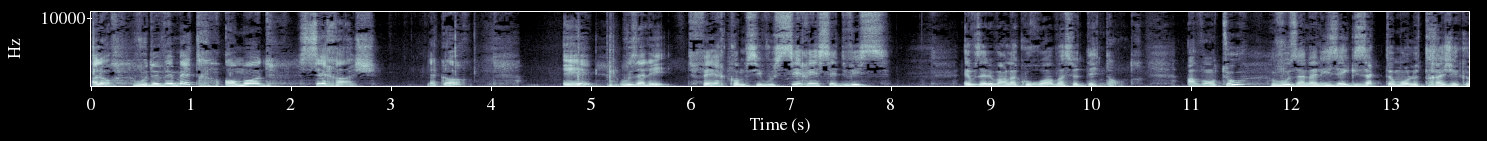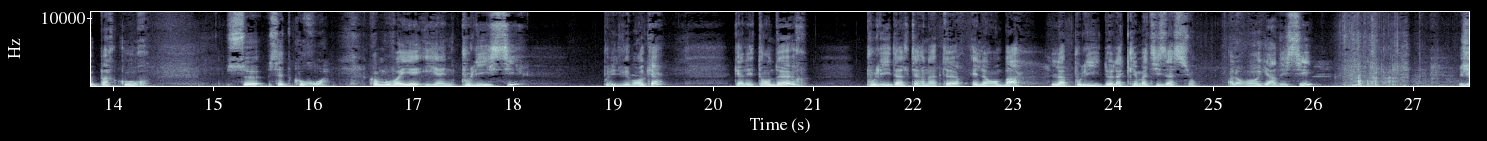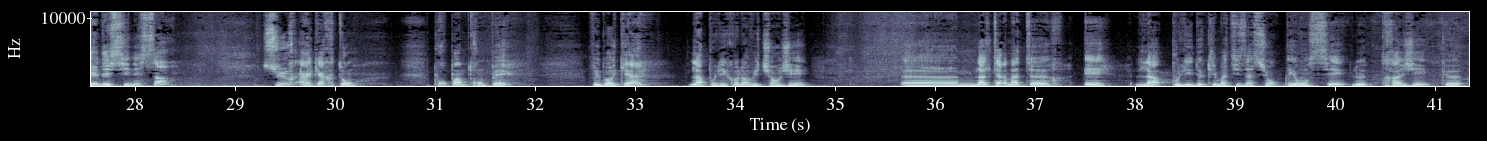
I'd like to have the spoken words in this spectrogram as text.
Alors, vous devez mettre en mode serrage. D'accord? Et vous allez faire comme si vous serrez cette vis. Et vous allez voir, la courroie va se détendre. Avant tout, vous analysez exactement le trajet que parcourt ce, cette courroie. Comme vous voyez, il y a une poulie ici, poulie de vibroquin, galet tendeur, poulie d'alternateur, et là en bas, la poulie de la climatisation. Alors on regarde ici, j'ai dessiné ça sur un carton, pour pas me tromper, vibroquin, la poulie qu'on a envie de changer, euh, l'alternateur et la poulie de climatisation, et on sait le trajet que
